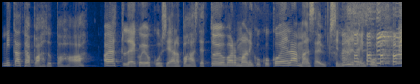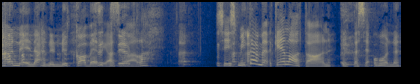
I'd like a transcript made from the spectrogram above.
mitä tapahtui pahaa? Ajatteleeko joku siellä pahasti, että toi on varmaan niinku koko elämänsä yksinäinen, kun hän ei nähnyt nyt kaveria tuolla. Siis mitä me kelataan, että se on?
